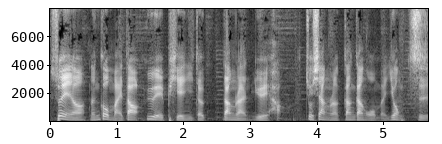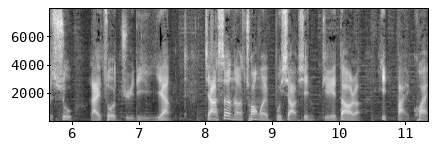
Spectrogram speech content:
所以呢能够买到越便宜的当然越好。就像呢刚刚我们用指数来做举例一样。假设呢，创维不小心跌到了一百块，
